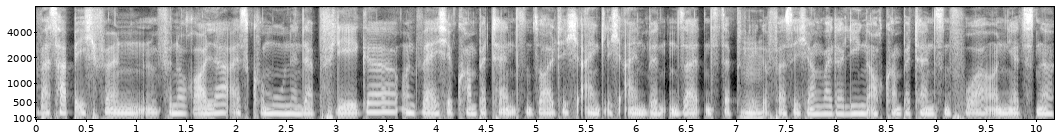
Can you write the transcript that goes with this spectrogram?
was habe ich für, ein, für eine Rolle als Kommune in der Pflege und welche Kompetenzen sollte ich eigentlich einbinden seitens der mhm. Pflegeversicherung, weil da liegen auch Kompetenzen vor und jetzt eine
